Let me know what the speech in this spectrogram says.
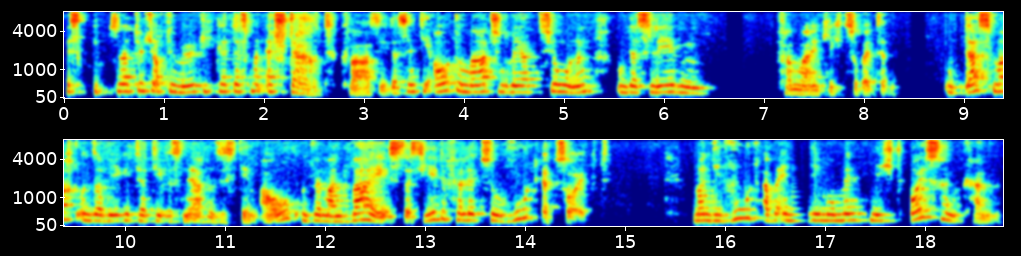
Es gibt natürlich auch die Möglichkeit, dass man erstarrt quasi. Das sind die automatischen Reaktionen, um das Leben vermeintlich zu retten. Und das macht unser vegetatives Nervensystem auch. Und wenn man weiß, dass jede Verletzung Wut erzeugt, man die Wut aber in dem Moment nicht äußern kann.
